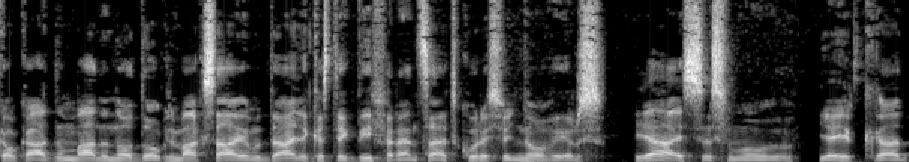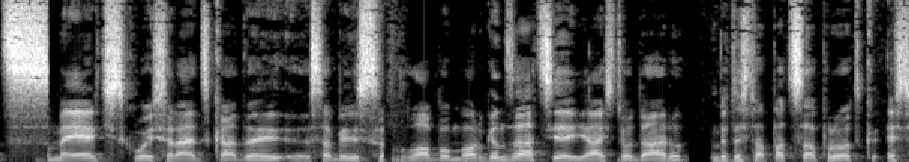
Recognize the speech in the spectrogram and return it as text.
kaut kāda mana nodokļu maksājuma daļa, kas tiek diferencēta, kur es viņu novirzu. Jā, es esmu, ja ir kāds mērķis, ko es redzu kādai sabiedriskas labuma organizācijai, jā, es to daru, bet es tāpat saprotu, ka es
